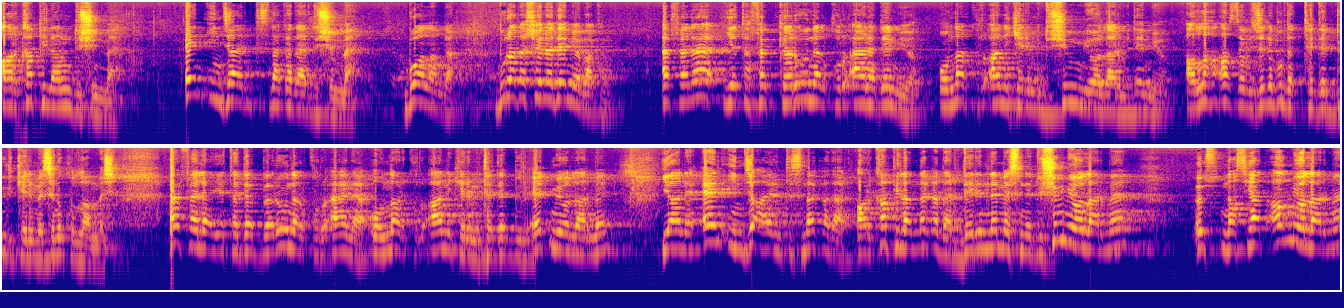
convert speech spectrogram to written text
arka planı düşünme. En ince ayrıntısına kadar düşünme. Bu anlamda. Burada şöyle demiyor bakın. Efele yetefekkerûnel Kur'an'e demiyor. Onlar Kur'an-ı Kerim'i düşünmüyorlar mı demiyor. Allah Azze ve Celle burada tedebbür kelimesini kullanmış. Efele yetedebberûnel Kur'an'e Onlar Kur'an-ı Kerim'i tedebbür etmiyorlar mı? Yani en ince ayrıntısına kadar, arka planına kadar derinlemesine düşünmüyorlar mı? Nasihat almıyorlar mı?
